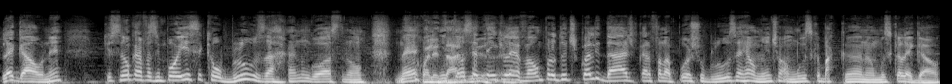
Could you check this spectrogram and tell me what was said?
legal, né? Porque senão o cara fala assim, pô, esse que é o blues, ah, não gosto não, né? Qualidade, então você tem que levar um produto de qualidade, o cara falar, poxa, o blues é realmente uma música bacana, uma música legal,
